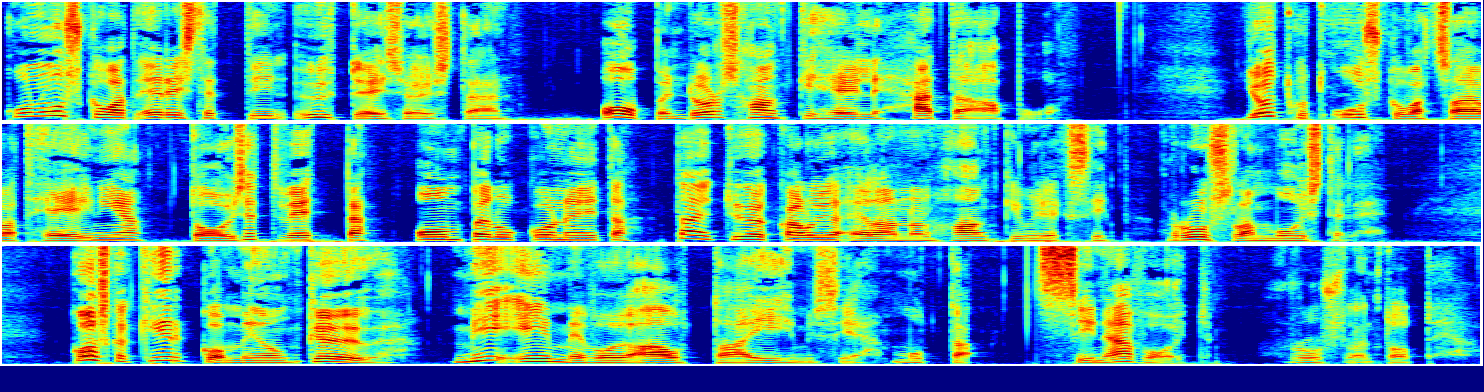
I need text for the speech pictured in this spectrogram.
Kun uskovat eristettiin yhteisöistään, Open Doors hankki heille hätäapua. Jotkut uskovat saivat heiniä, toiset vettä, ompelukoneita tai työkaluja elannon hankkimiseksi, Ruslan muistelee. Koska kirkkomme on köyhä, me emme voi auttaa ihmisiä, mutta sinä voit, Ruslan toteaa.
